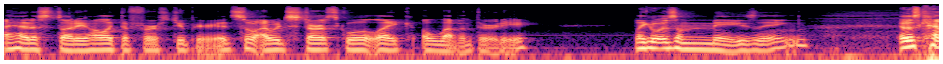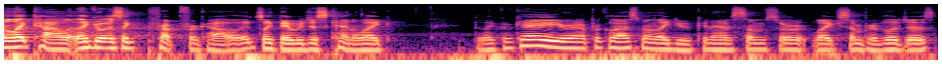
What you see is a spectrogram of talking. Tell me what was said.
I had a study hall like the first two periods. So I would start school at like eleven thirty. Like it was amazing. It was kind of like college. Like it was like prep for college. Like they would just kind of like be like, okay, you're an upperclassman. Like you can have some sort like some privileges.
